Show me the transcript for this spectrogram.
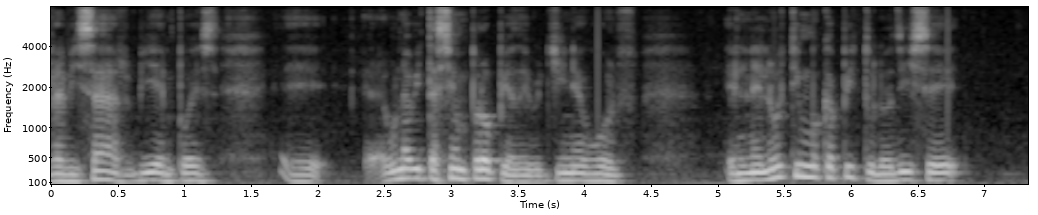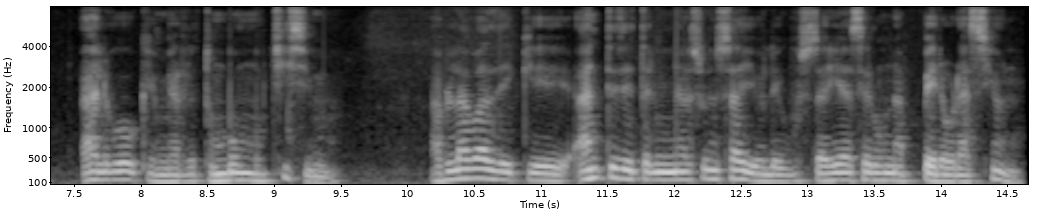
revisar bien, pues, eh, una habitación propia de Virginia Woolf, en el último capítulo dice algo que me retumbó muchísimo. Hablaba de que antes de terminar su ensayo le gustaría hacer una peroración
